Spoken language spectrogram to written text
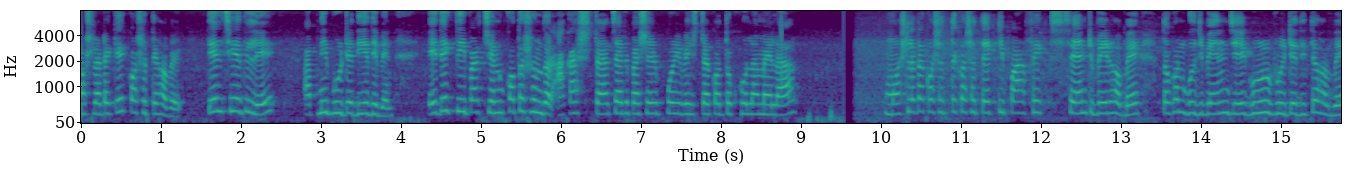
মশলাটাকে কষাতে হবে। তেল ছেড়ে দিলে আপনি ভুঁড়িটা দিয়ে দেবেন। এই দেখতেই পাচ্ছেন কত সুন্দর আকাশটা, চারিপাশের পরিবেশটা কত খোলামেলা। মশলাটা কষাতে কষাতে একটি পারফেক্ট সেন্ট বের হবে, তখন বুঝবেন যে গরুর ভুঁইটা দিতে হবে।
